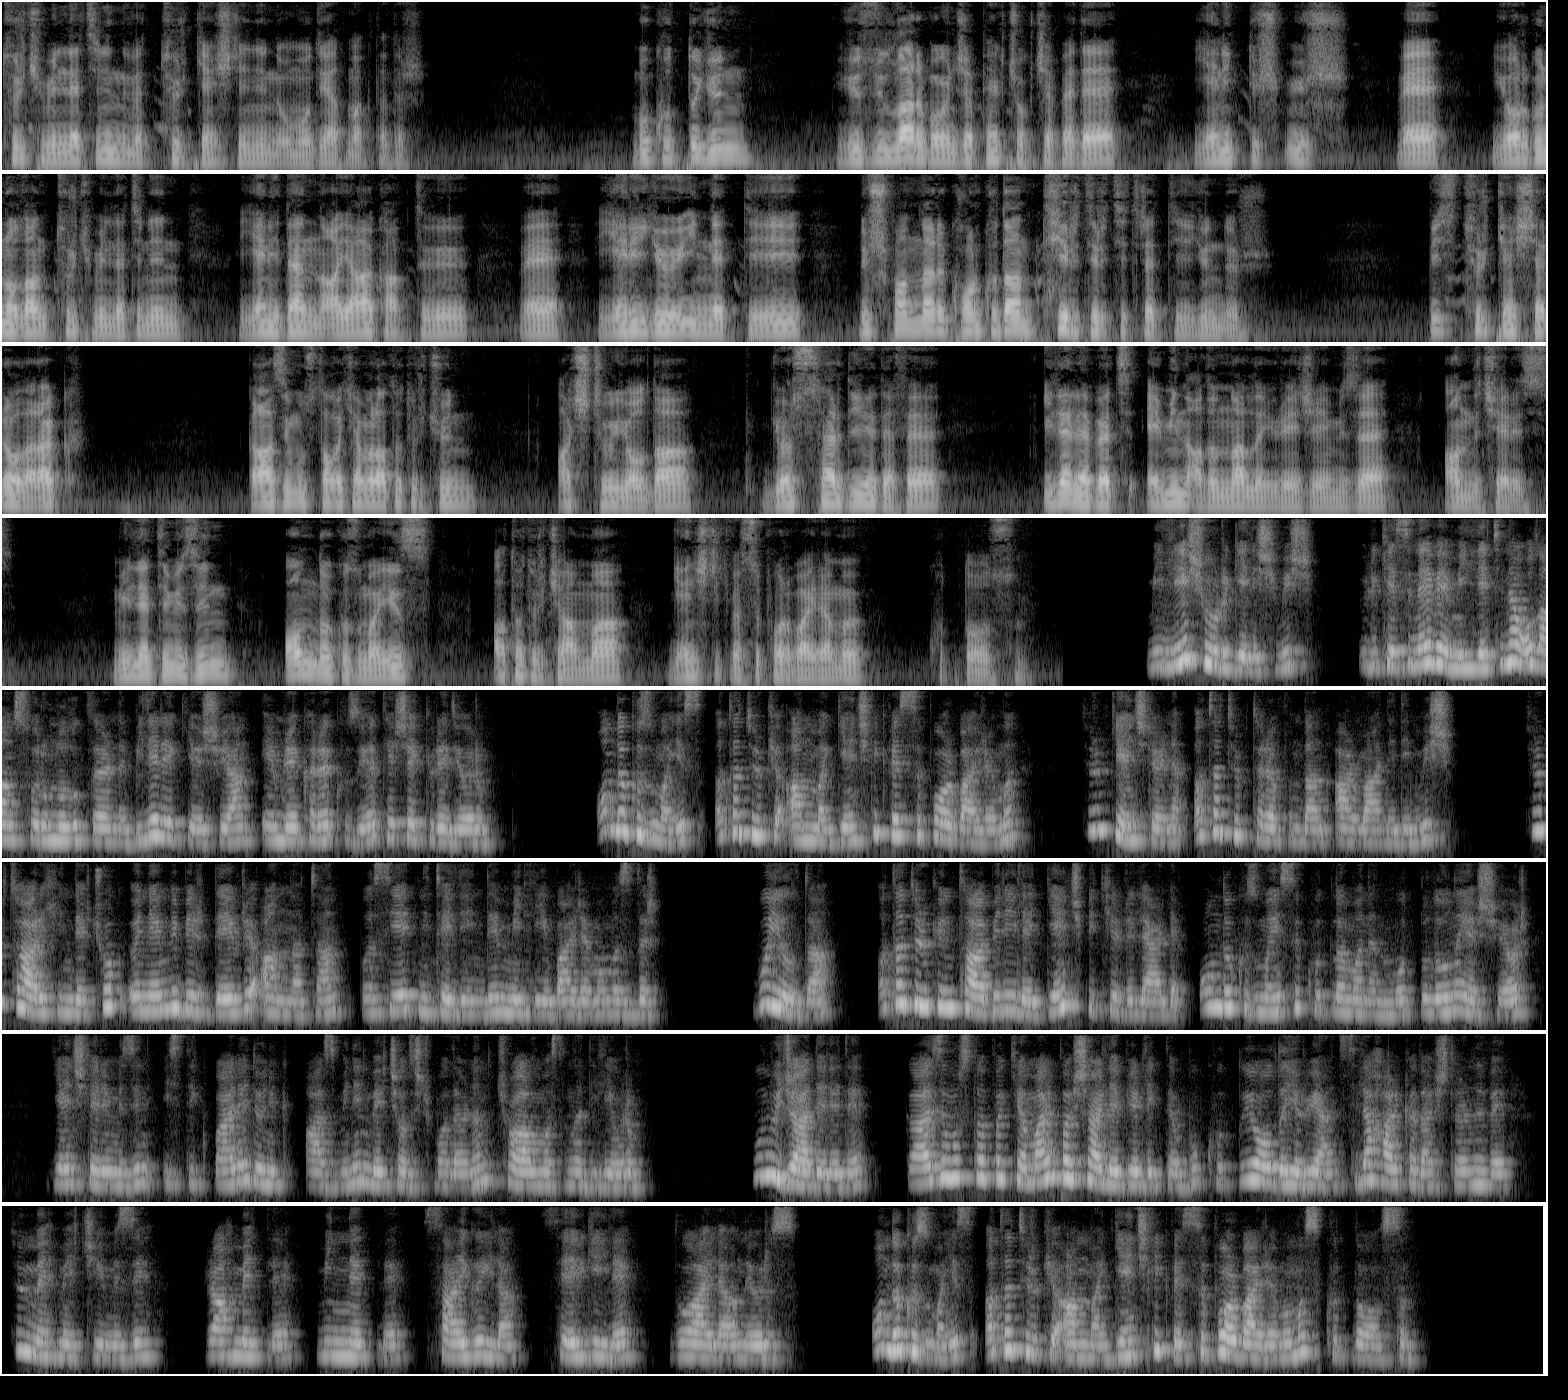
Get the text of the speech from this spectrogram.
Türk milletinin ve Türk gençliğinin umudu yatmaktadır. Bu kutlu gün yüzyıllar boyunca pek çok cephede yenik düşmüş ve yorgun olan Türk milletinin yeniden ayağa kalktığı ve yeri göğü inlettiği, düşmanları korkudan tir tir titrettiği gündür. Biz Türk gençleri olarak Gazi Mustafa Kemal Atatürk'ün açtığı yolda, gösterdiği hedefe ilelebet emin adımlarla yürüyeceğimize and içeriz. Milletimizin 19 Mayıs Atatürk'ü anma Gençlik ve Spor Bayramı kutlu olsun. Milli şuuru gelişmiş, ülkesine ve milletine olan sorumluluklarını bilerek yaşayan Emre Karakuzu'ya teşekkür ediyorum. 19 Mayıs Atatürk'ü anma Gençlik ve Spor Bayramı, Türk gençlerine Atatürk tarafından armağan edilmiş, Türk tarihinde çok önemli bir devri anlatan vasiyet niteliğinde milli bayramımızdır. Bu yılda Atatürk'ün tabiriyle genç fikirlilerle 19 Mayıs'ı kutlamanın mutluluğunu yaşıyor, gençlerimizin istikbale dönük azminin ve çalışmalarının çoğalmasını diliyorum. Bu mücadelede Gazi Mustafa Kemal Paşa ile birlikte bu kutlu yolda yürüyen silah arkadaşlarını ve tüm Mehmetçiğimizi rahmetle, minnetle, saygıyla, sevgiyle, duayla anıyoruz. 19 Mayıs Atatürk'ü anma Gençlik ve Spor Bayramımız kutlu olsun.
